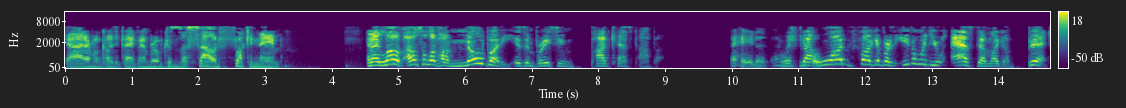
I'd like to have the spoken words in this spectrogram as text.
God, everyone calls you Pac-Man, bro, because it's a solid fucking name. And I love, I also love how nobody is embracing Podcast Papa. I hate it. I wish Not people. one fucking person. Even when you ask them like a bitch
